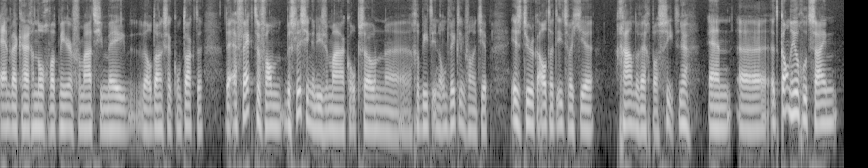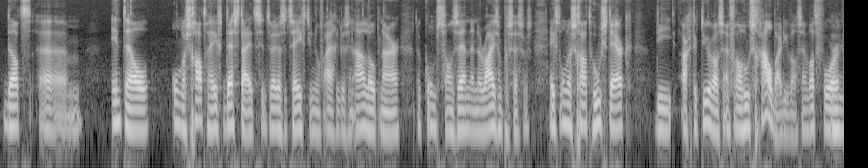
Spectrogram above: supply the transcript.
en wij krijgen nog wat meer informatie mee, wel dankzij contacten. De effecten van beslissingen die ze maken op zo'n uh, gebied in de ontwikkeling van een chip, is natuurlijk altijd iets wat je gaandeweg pas ziet. Ja. En uh, het kan heel goed zijn dat um, Intel onderschat heeft destijds in 2017, of eigenlijk dus in aanloop naar de komst van Zen en de Ryzen processors, heeft onderschat hoe sterk die architectuur was en vooral hoe schaalbaar die was en wat voor mm.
